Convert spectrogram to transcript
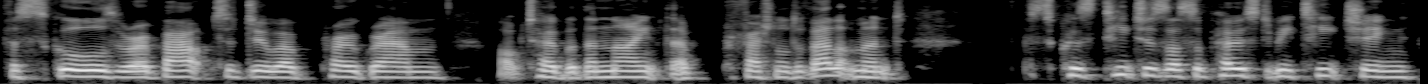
for schools. We're about to do a program October the 9th, a professional development because teachers are supposed to be teaching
